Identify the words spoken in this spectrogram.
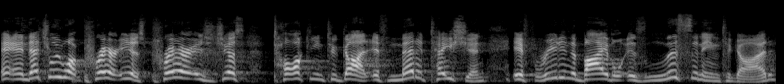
And, and that's really what prayer is. Prayer is just talking to God. If meditation, if reading the Bible is listening to God,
